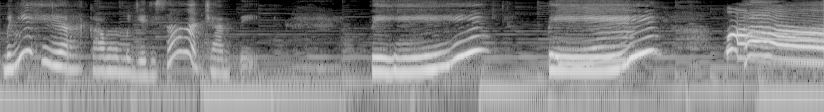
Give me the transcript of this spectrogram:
Menyihir kamu menjadi sangat cantik. Pink, pink, wow.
